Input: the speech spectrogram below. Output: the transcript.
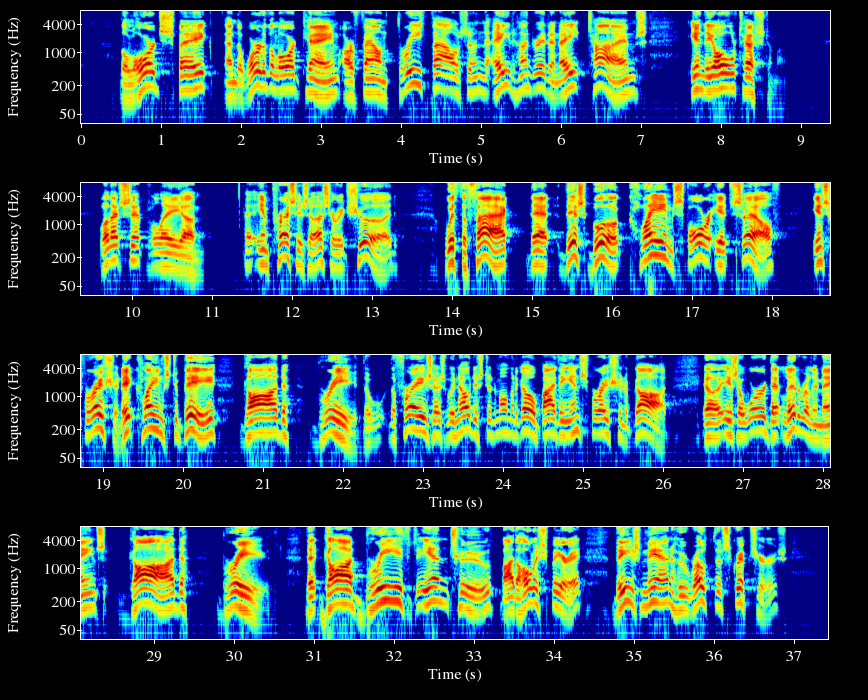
the Lord spake, and the word of the Lord came are found 3,808 times in the Old Testament. Well, that simply um, impresses us, or it should, with the fact that this book claims for itself inspiration. It claims to be God breathed. The, the phrase, as we noticed a moment ago, by the inspiration of God, uh, is a word that literally means God breathed. That God breathed into, by the Holy Spirit, these men who wrote the Scriptures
